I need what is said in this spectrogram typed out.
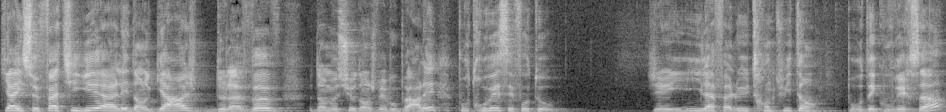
qui aille se fatiguer à aller dans le garage de la veuve d'un monsieur dont je vais vous parler pour trouver ces photos. Il a fallu 38 ans pour découvrir ça.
